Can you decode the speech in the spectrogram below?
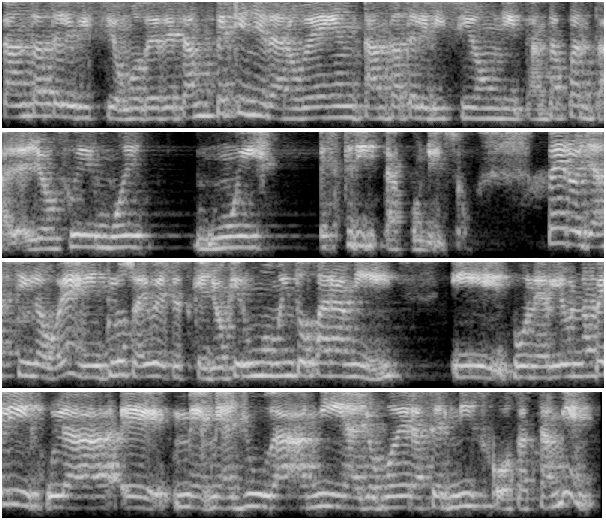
tanta televisión o desde tan pequeña edad no ven tanta televisión ni tanta pantalla. Yo fui muy, muy estricta con eso, pero ya sí lo ven. Incluso hay veces que yo quiero un momento para mí y ponerle una película eh, me, ayuda a mí a yo poder hacer mis cosas también.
